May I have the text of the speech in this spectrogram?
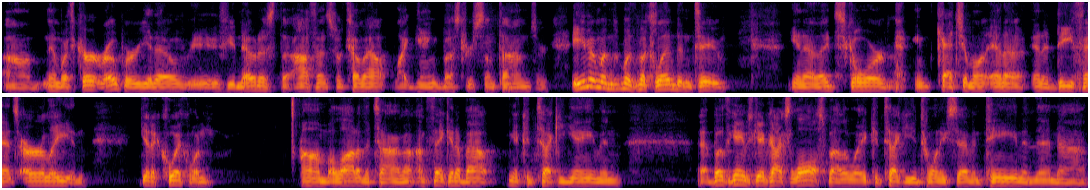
Um, and with Kurt Roper, you know, if you notice, the offense would come out like gangbusters sometimes, or even with with McClendon too. You know, they'd score and catch them on in a in a defense early and get a quick one um, a lot of the time. I'm thinking about you know, Kentucky game and both the games Gamecocks lost, by the way, Kentucky in 2017, and then uh,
